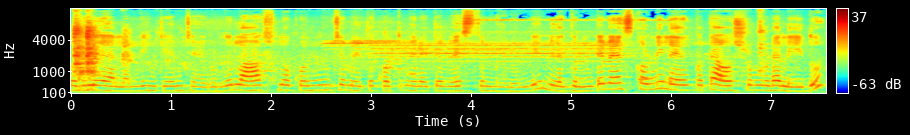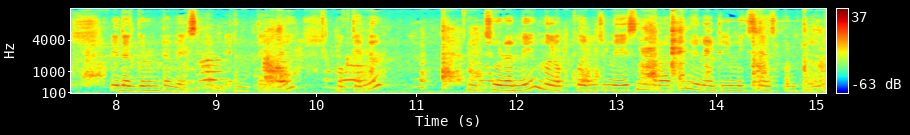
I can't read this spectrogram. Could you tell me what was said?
వదిలేయాలండి. ఇంకేం చేయకూడదు. లాస్ట్లో కొంచెం అయితే కొత్తిమీర అయితే వేస్తున్నానండి. మీ దగ్గర ఉంటే వేసుకోండి. లేకపోతే అవసరం కూడా లేదు. మీ దగ్గర ఉంటే వేసుకోండి. అంతేనా? ఓకేనా? చూడండి. మళ్ళీ కొంచెం వేసిన తర్వాత నేను ఎట్లా మిక్స్ చేసుకుంటున్నాను.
